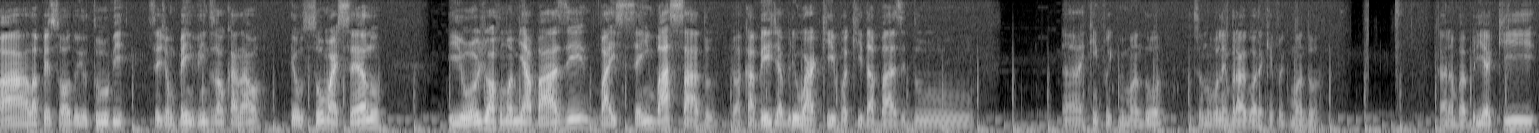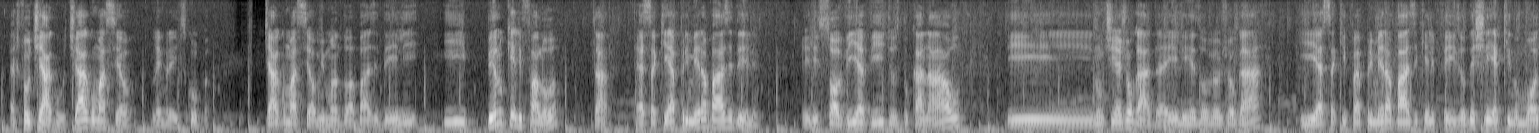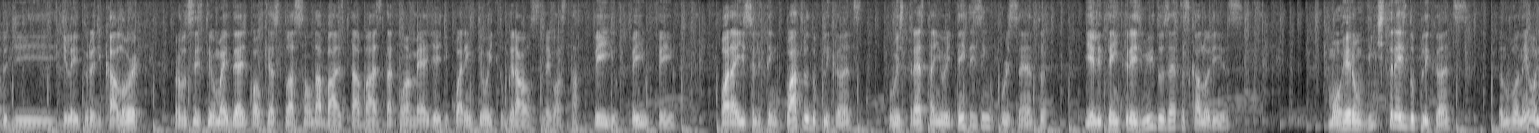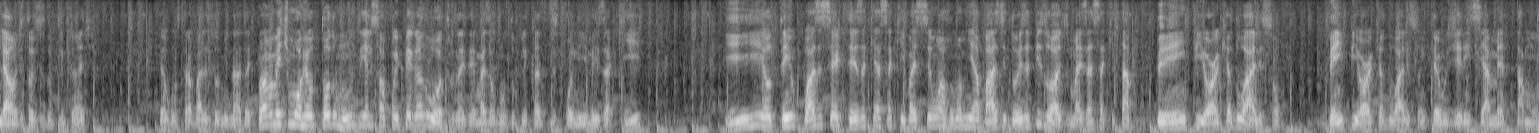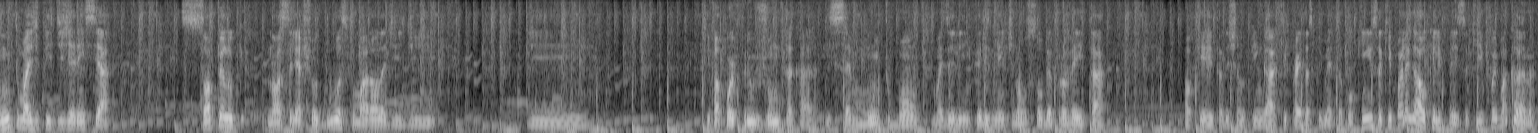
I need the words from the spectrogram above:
Fala pessoal do YouTube, sejam bem-vindos ao canal. Eu sou o Marcelo e hoje o Arruma Minha Base vai ser embaçado. Eu acabei de abrir o arquivo aqui da base do. Ah, quem foi que me mandou? Putz, eu não vou lembrar agora quem foi que mandou. Caramba, abri aqui. Acho que foi o Thiago. O Thiago Maciel. Lembrei, desculpa. Thiago Maciel me mandou a base dele e pelo que ele falou, tá? Essa aqui é a primeira base dele. Ele só via vídeos do canal e não tinha jogado. Aí ele resolveu jogar e essa aqui foi a primeira base que ele fez. Eu deixei aqui no modo de, de leitura de calor para vocês terem uma ideia de qual é a situação da base, tá? A base tá com uma média de 48 graus. O negócio tá feio, feio, feio. Fora isso, ele tem quatro duplicantes, o estresse tá em 85% e ele tem 3.200 calorias. Morreram 23 duplicantes. Eu não vou nem olhar onde estão esses duplicantes. Tem alguns trabalhos dominados aqui. Provavelmente morreu todo mundo e ele só foi pegando outros, né? Tem mais alguns duplicantes disponíveis aqui. E eu tenho quase certeza que essa aqui vai ser um arruma minha base de dois episódios, mas essa aqui tá bem pior que a do Alisson. Bem pior que a do Alisson. Em termos de gerenciamento, tá muito mais difícil de gerenciar. Só pelo que. Nossa, ele achou duas fumarolas de. de. de e vapor frio junta, cara. Isso é muito bom, mas ele infelizmente não soube aproveitar. Ok, tá deixando pingar aqui perto das pimentas coquinho. Isso aqui foi legal o que ele fez, isso aqui foi bacana.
